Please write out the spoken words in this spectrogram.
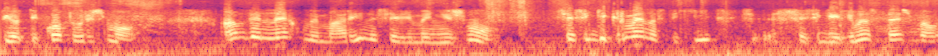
ποιοτικό τουρισμό. Αν δεν έχουμε μαρίνες ελιμενισμού σε συγκεκριμένα στοιχεία, σε συγκεκριμένες θέσεις που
